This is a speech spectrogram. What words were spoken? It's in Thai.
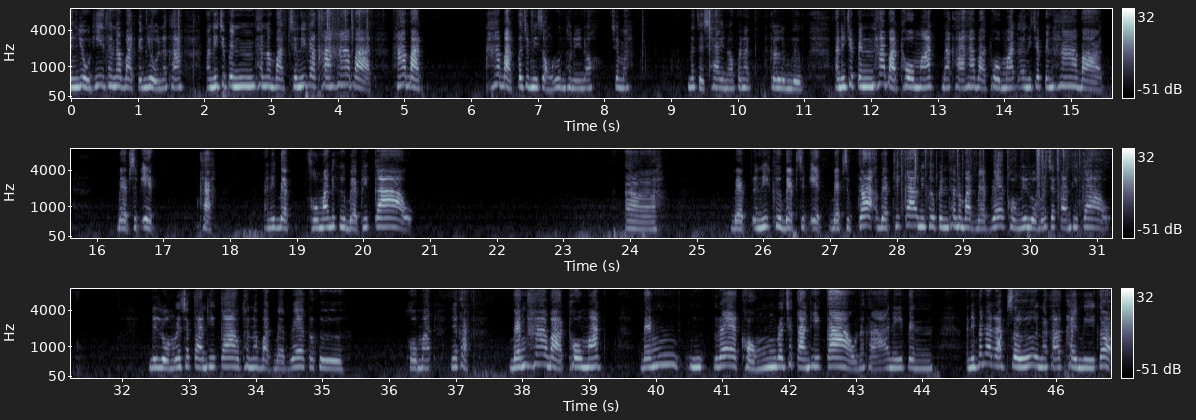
ยังอยู่ที่ธนบัตรกันอยู่นะคะ อันนี้จะเป็นธนบัตรชนิดราคาห้าบาทห้าบาทห้าบาทก็จะมีสองรุ่นเท่านี้เนาะใช่ไหมน่าจะใช่เนาะป้านัดก็ลืมลืมๆอันนี้จะเป็นห้าบาทโทมัสนะคะห้าบาทโทมัส อันนี้จะเป็นห้าบาทแบบสิบเอ็ดค่ะ อันนี้แบบโทมัสนี่คือแบบที่เก้าอ่า แบบอันนี้คือแบบ 11 แบบ 19 แบบที่ 9 นี่คือเป็นธนบัตรแบบแรกของในหลวงรัชกาลที่ 9 ในหลวงรัชกาลที่ 9 ธนบัตรแบบแรกก็คือโทมัสเนี่ยค่ะ แบงค์5บาทโทมัสแบงค์แรกของรัชกาลที่ 9 นะคะ อันนี้เป็นอันนี้ป้านารับซื้อนะคะ ใครมีก็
